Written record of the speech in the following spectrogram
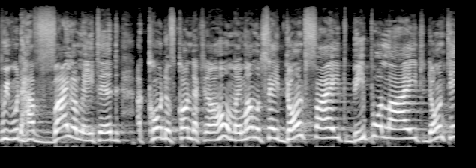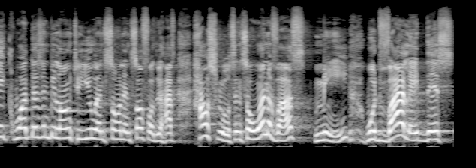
we would have violated a code of conduct in our home. My mom would say, Don't fight, be polite, don't take what doesn't belong to you, and so on and so forth. We have house rules. And so one of us, me, would violate this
